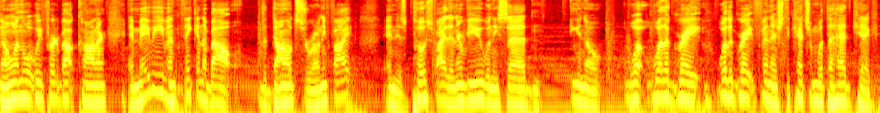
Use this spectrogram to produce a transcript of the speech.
knowing what we've heard about Conor, and maybe even thinking about the Donald Cerrone fight in his post-fight interview when he said, you know, what what a great what a great finish to catch him with a head kick,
